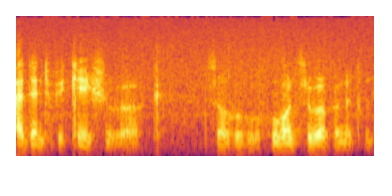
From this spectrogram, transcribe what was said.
identification work. So who, who wants to work on a dream?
